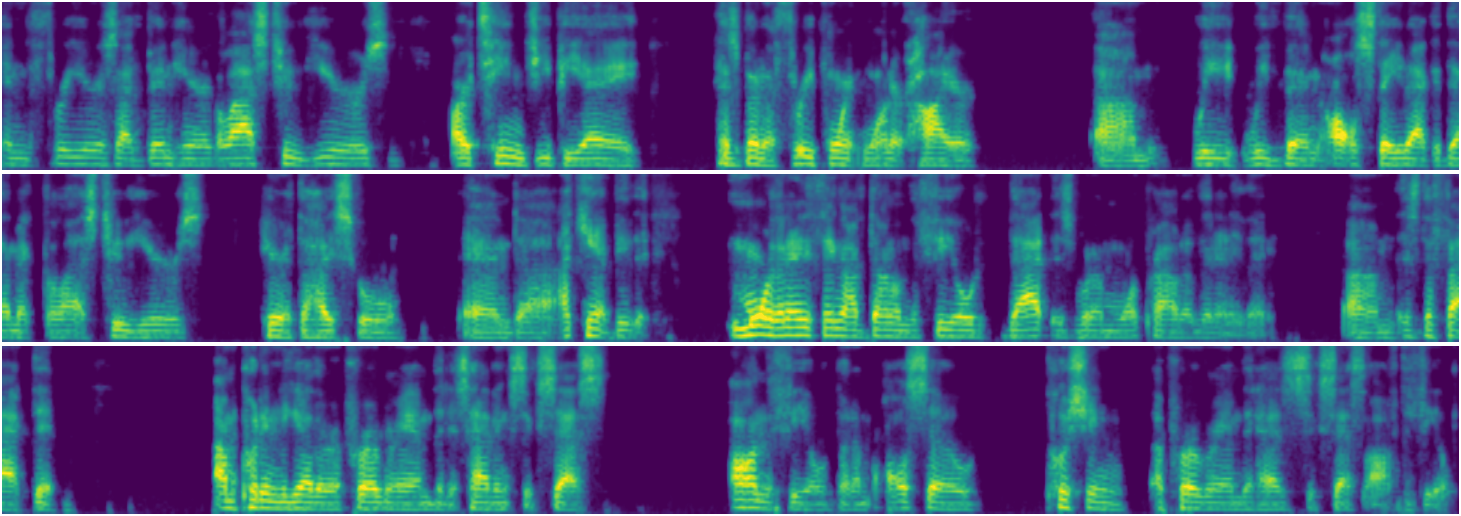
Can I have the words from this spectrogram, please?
in the three years I've been here, the last two years, our team GPA has been a 3.1 or higher. Um, we we've been all state academic the last two years here at the high school, and uh, I can't be more than anything I've done on the field. That is what I'm more proud of than anything. Um, is the fact that I'm putting together a program that is having success on the field, but I'm also pushing a program that has success off the field.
